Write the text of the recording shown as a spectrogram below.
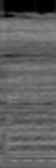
hands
